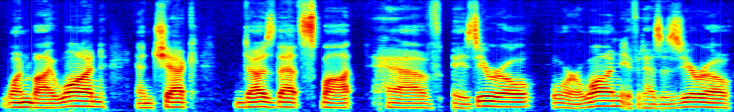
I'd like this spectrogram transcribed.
one by one and check does that spot have a 0 or a 1? If it has a 0,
